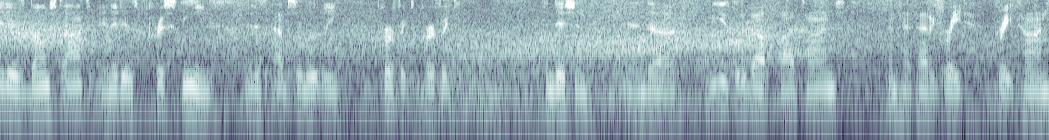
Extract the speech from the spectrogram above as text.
it is bone stock and it is pristine. It is absolutely perfect, perfect condition. And uh, used it about five times and have had a great, great time.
